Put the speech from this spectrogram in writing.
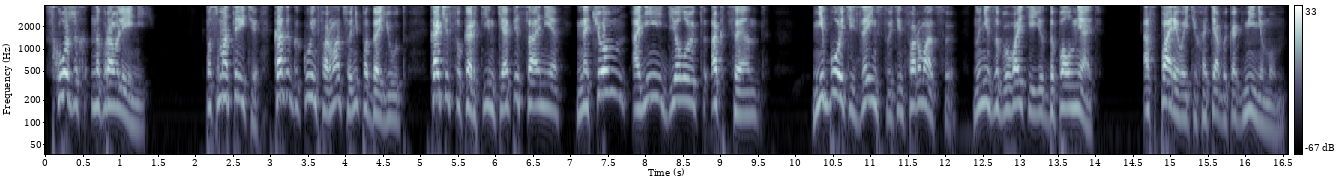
схожих направлений. Посмотрите, как и какую информацию они подают, качество картинки, описание, на чем они делают акцент. Не бойтесь заимствовать информацию, но не забывайте ее дополнять. Оспаривайте хотя бы как минимум.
